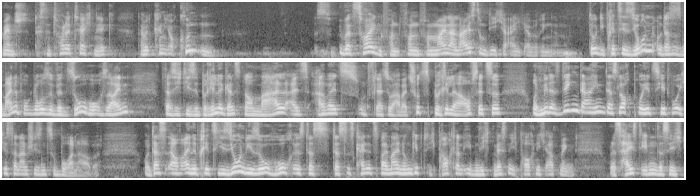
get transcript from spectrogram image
Mensch, das ist eine tolle Technik, damit kann ich auch Kunden überzeugen von, von, von meiner Leistung, die ich ja eigentlich erbringe. So, die Präzision, und das ist meine Prognose, wird so hoch sein, dass ich diese Brille ganz normal als Arbeits- und vielleicht sogar Arbeitsschutzbrille aufsetze und mir das Ding dahin das Loch projiziert, wo ich es dann anschließend zu bohren habe. Und das auf eine Präzision, die so hoch ist, dass, dass es keine zwei Meinungen gibt. Ich brauche dann eben nicht messen, ich brauche nicht abmengen. Und das heißt eben, dass ich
